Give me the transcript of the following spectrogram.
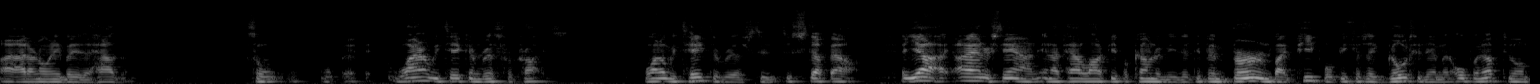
I, I don't know anybody that hasn't. So why aren't we taking risks for christ? Why don't we take the risk to, to step out? And yeah I, I understand and i've had a lot of people come to me that they've been burned by people because they go to them and open up to them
